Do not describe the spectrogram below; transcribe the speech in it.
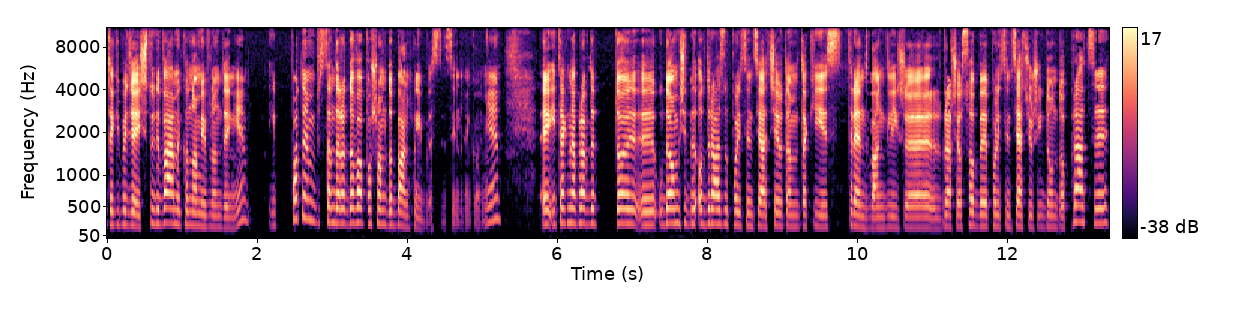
tak jak powiedziałeś, studiowałam ekonomię w Londynie I potem standardowo poszłam do banku inwestycyjnego, nie? E, I tak naprawdę to e, udało mi się od razu po licencjacie, tam taki jest trend w Anglii, że raczej osoby po licencjacie już idą do pracy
